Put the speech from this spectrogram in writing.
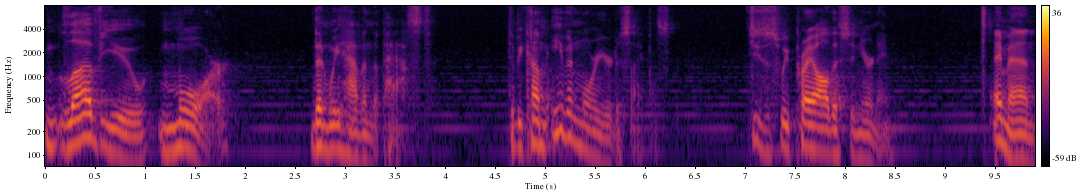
love you more than we have in the past, to become even more your disciples. Jesus, we pray all this in your name. Amen.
